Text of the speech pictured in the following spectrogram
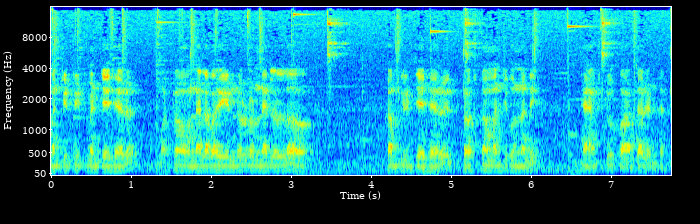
మంచి ట్రీట్మెంట్ చేశారు. మొత్తం నెల పదిహేను రోజులు రెండు నెలల్లో కంప్లీట్ చేశారు. ప్రస్తుతం మంచిగా ఉన్నది థ్యాంక్స్ టు పార్థ డెంటల్.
